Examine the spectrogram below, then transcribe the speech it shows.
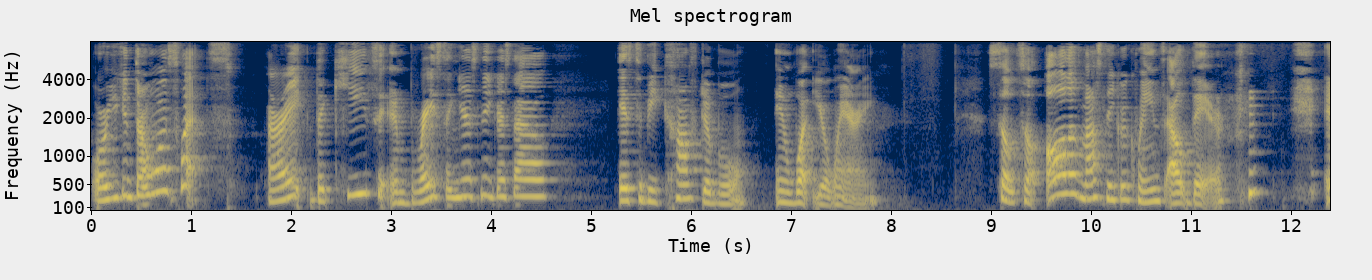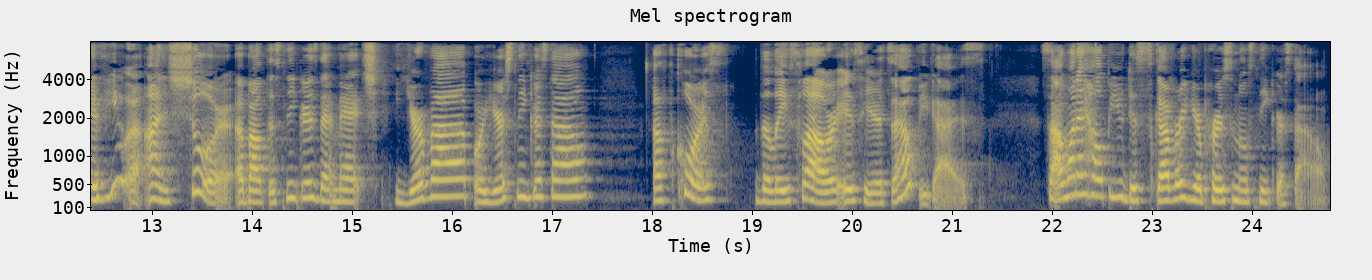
or you can throw on sweats. All right. The key to embracing your sneaker style is to be comfortable in what you're wearing. So, to all of my sneaker queens out there, if you are unsure about the sneakers that match your vibe or your sneaker style, of course, the Laced Flower is here to help you guys. So I want to help you discover your personal sneaker style.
